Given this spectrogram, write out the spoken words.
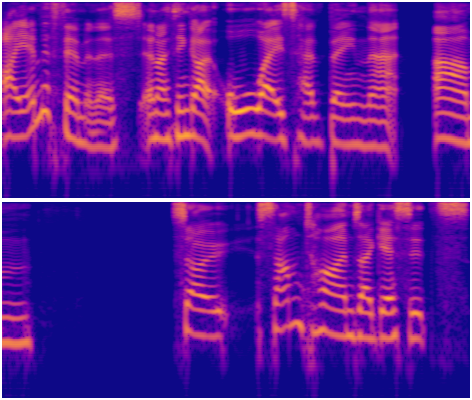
I am a feminist and I think I always have been that. Um, so sometimes I guess it's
